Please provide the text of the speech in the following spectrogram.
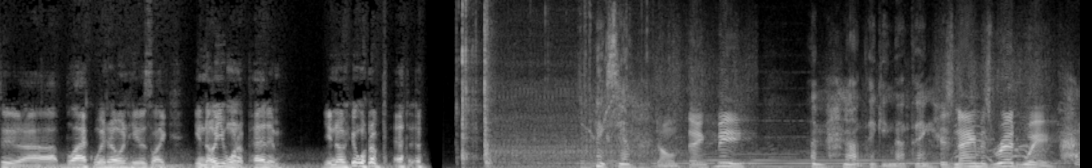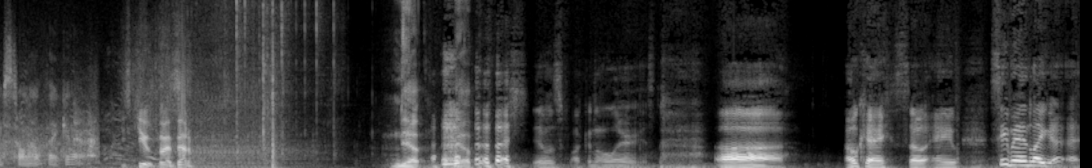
to uh, Black Widow, and he was like, you know, you want to pet him. You know, you want to pet him. Thanks, Jim. Don't thank me. I'm not thinking that thing. His name is Red Wing. I'm still not thinking it. He's cute. Go ahead, pet him. Yep, yep. it was fucking hilarious. Uh okay, so hey, see, man, like, uh,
